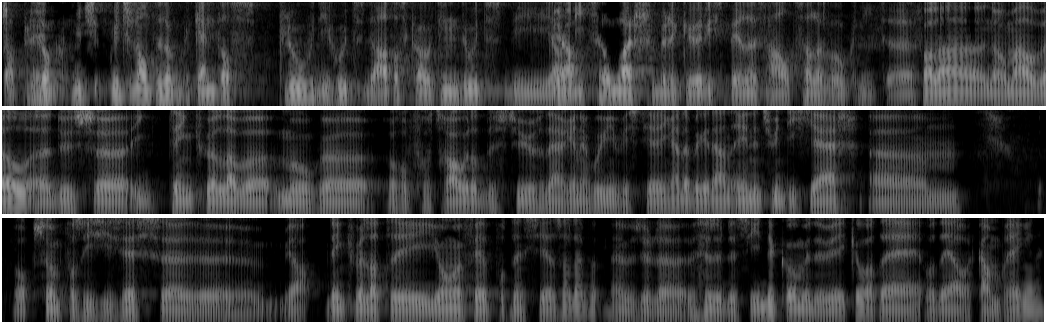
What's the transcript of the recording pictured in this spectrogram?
Ja, plus ook, Midtjylland is ook bekend als ploeg die goed datascouting doet, die ja, Ja. niet zomaar willekeurig spelers haalt, zelf ook niet. eh. Voilà, normaal wel. Eh, Dus eh, ik denk wel dat we mogen erop vertrouwen dat het bestuur daarin een goede investering gaat hebben gedaan. 21 jaar, ehm, op zo'n positie 6. ja, ik denk wel dat die jongen veel potentieel zal hebben. En we zullen, we zullen zien de komende weken wat hij, wat hij al kan brengen. Hè.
